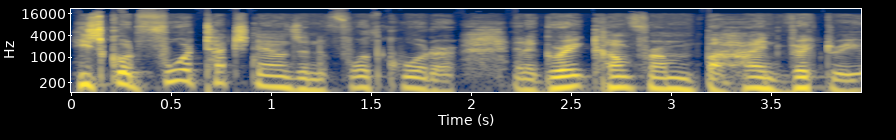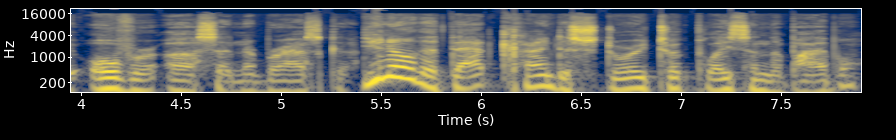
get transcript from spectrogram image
He scored four touchdowns in the fourth quarter and a great come from behind victory over us at Nebraska. Do you know that that kind of story took place in the Bible?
